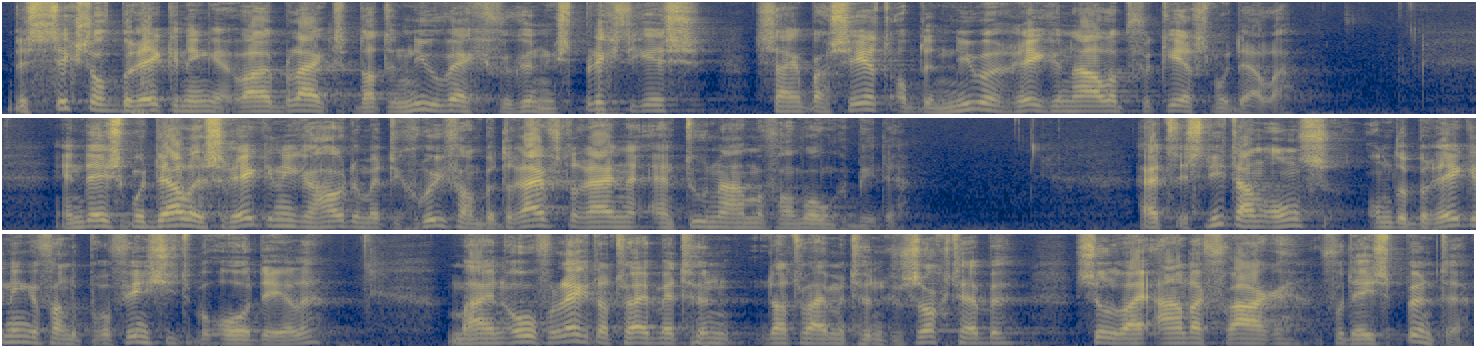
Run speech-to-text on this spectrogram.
De stikstofberekeningen waaruit blijkt dat een nieuwe weg vergunningsplichtig is, zijn gebaseerd op de nieuwe regionale verkeersmodellen. In deze modellen is rekening gehouden met de groei van bedrijfsterreinen en toename van woongebieden. Het is niet aan ons om de berekeningen van de provincie te beoordelen, maar in overleg dat wij met hun, dat wij met hun gezocht hebben, zullen wij aandacht vragen voor deze punten.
